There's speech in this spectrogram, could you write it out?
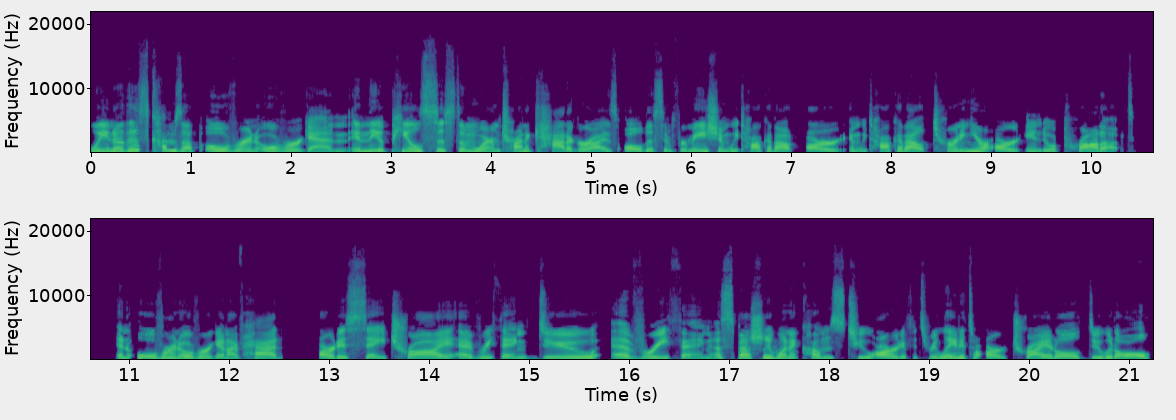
Well, you know, this comes up over and over again in the appeals system where I'm trying to categorize all this information. We talk about art and we talk about turning your art into a product. And over and over again, I've had artists say, try everything, do everything, especially when it comes to art. If it's related to art, try it all, do it all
